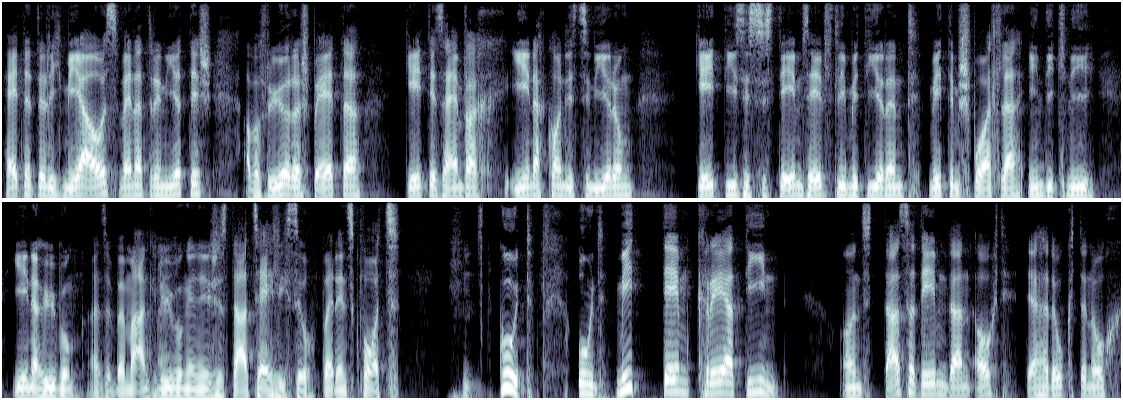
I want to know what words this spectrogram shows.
hält natürlich mehr aus, wenn er trainiert ist. Aber früher oder später geht es einfach je nach Konditionierung geht dieses System selbstlimitierend mit dem Sportler in die Knie, je nach Übung. Also bei manchen Übungen ist es tatsächlich so, bei den Squats. Gut. Und mit dem Kreatin und das hat eben dann auch der Herr Doktor noch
